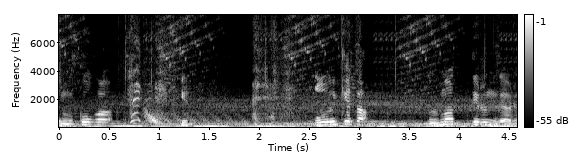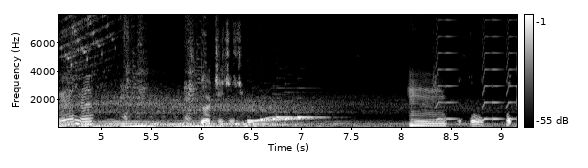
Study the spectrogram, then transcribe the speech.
向こうが、えお、いけた。埋まってるんだよね。いや、ちょちょちょ。うーん、ここ、こうか。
